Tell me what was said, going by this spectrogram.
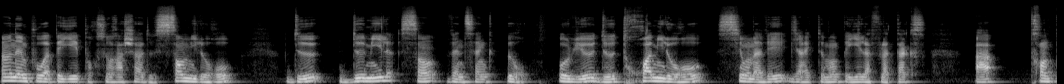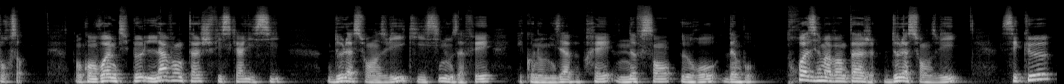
un impôt à payer pour ce rachat de 100 000 euros de 2125 euros au lieu de 3000 euros si on avait directement payé la flat tax à 30%. Donc on voit un petit peu l'avantage fiscal ici de l'assurance vie qui ici nous a fait économiser à peu près 900 euros d'impôt. Troisième avantage de l'assurance vie, c'est que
